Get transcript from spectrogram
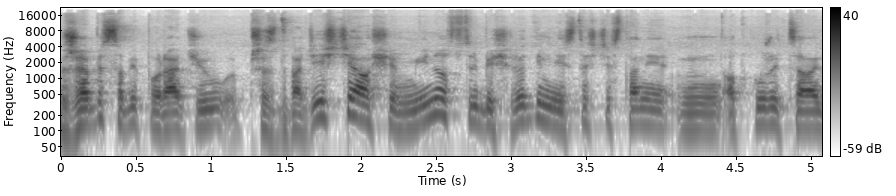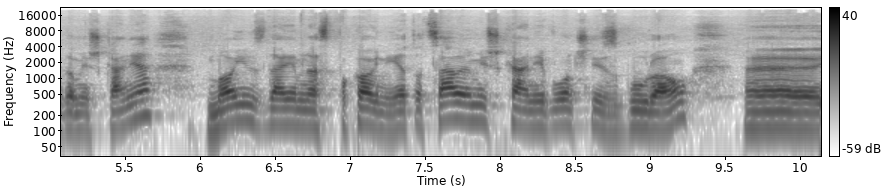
żeby sobie poradził przez 28 minut w trybie średnim nie jesteście w stanie mm, odkurzyć całego mieszkania. Moim zdaniem na spokojnie. Ja to całe mieszkanie, włącznie z górą, e,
